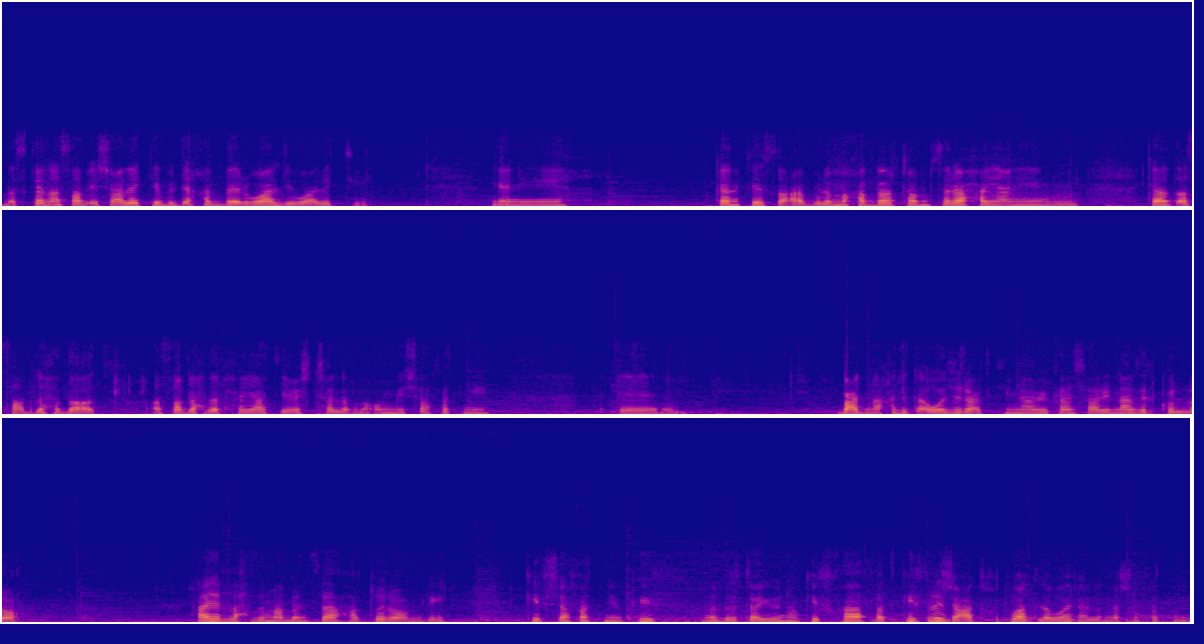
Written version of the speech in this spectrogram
بس كان أصعب إشي علي كيف بدي أخبر والدي ووالدتي. يعني كان كثير صعب ولما خبرتهم صراحة يعني كانت أصعب لحظات أصعب لحظة بحياتي عشتها لما أمي شافتني إيه، بعد ما أخذت أول جرعة كيماوي وكان شعري نازل كله. هاي اللحظة ما بنساها طول عمري كيف شافتني وكيف نظرة عيونها وكيف خافت كيف رجعت خطوات لورا لما شافتني.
